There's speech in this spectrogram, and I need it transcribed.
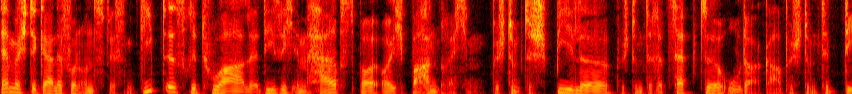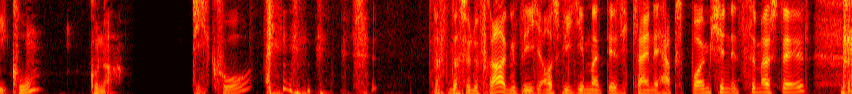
Er möchte gerne von uns wissen, gibt es Rituale, die sich im Herbst bei euch bahnbrechen? Bestimmte Spiele, bestimmte Rezepte oder gar bestimmte Deko? Gunnar. Deko? Was ist das für eine Frage? Sehe ich aus wie jemand, der sich kleine Herbstbäumchen ins Zimmer stellt?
